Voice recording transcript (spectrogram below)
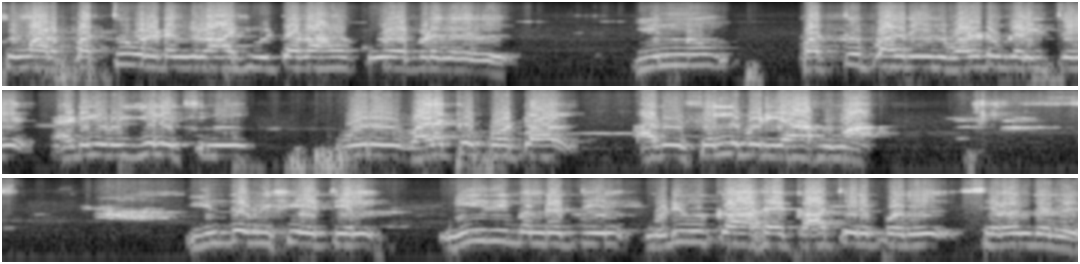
சுமார் பத்து வருடங்கள் ஆகிவிட்டதாக கூறப்படுகிறது. இன்னும் பத்து பதினைந்து வருடம் கழித்து நடிகை விஜயலட்சுமி ஒரு வழக்கு போட்டால் அது செல்லுபடியாகுமா? இந்த விஷயத்தில் நீதிமன்றத்தின் முடிவுக்காக காத்திருப்பது சிறந்தது.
